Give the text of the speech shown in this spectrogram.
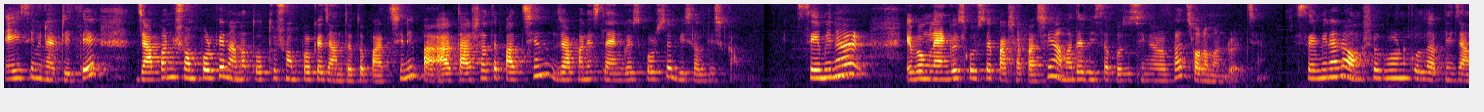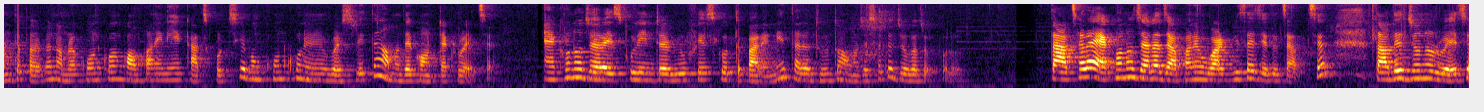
এই সেমিনারটিতে জাপান সম্পর্কে নানা তথ্য সম্পর্কে জানতে তো পারছেনই পা- আর তার সাথে পাচ্ছেন জাপানিজ ল্যাঙ্গুয়েজ কোর্সে বিশাল ডিসকাউন্ট সেমিনার এবং ল্যাঙ্গুয়েজ কোর্সের পাশাপাশি আমাদের ভিসা প্রসেসিংয়েরও কাজ চলমান রয়েছে। সেমিনারে অংশগ্রহণ করলে আপনি জানতে পারবেন আমরা কোন কোন কোম্পানি নিয়ে কাজ করছি এবং কোন কোন ইউনিভার্সিটিতে আমাদের কন্ট্যাক্ট রয়েছে। এখনও যারা স্কুল ইন্টারভিউ ফেস করতে পারেনি তারা দ্রুত আমাদের সাথে যোগাযোগ করুন। তাছাড়া এখনও যারা জাপানে ওয়ার্ক ভিসায় যেতে চাচ্ছেন তাদের জন্য রয়েছে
